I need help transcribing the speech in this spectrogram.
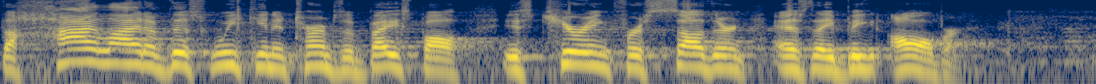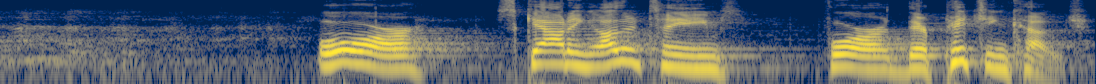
the highlight of this weekend in terms of baseball is cheering for Southern as they beat Auburn or scouting other teams for their pitching coach.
